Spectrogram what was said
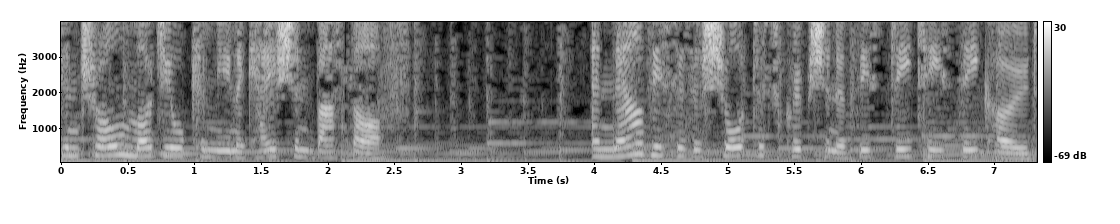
Control Module Communication Bus Off. And now this is a short description of this DTC code.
